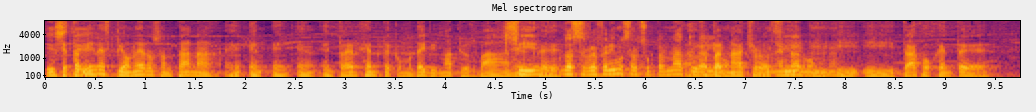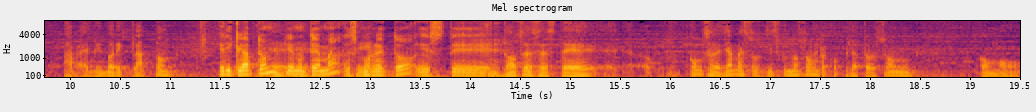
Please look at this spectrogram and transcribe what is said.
que este, también es pionero Santana en, traer gente como David Matthews Band. Sí, este, nos referimos al Supernatural. Supernatural, sí, y, trajo gente, el mismo Eric Clapton. Eric Clapton eh, tiene un eh, tema, es correcto. Este... Entonces, este, ¿cómo se les llama esos discos? No son recopilatorios, son como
